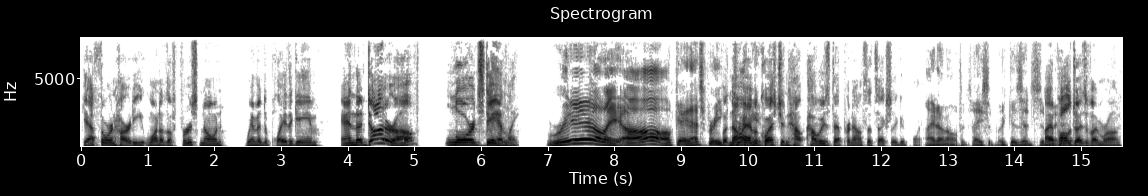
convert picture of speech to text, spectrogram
Gathorn Hardy, one of the first known women to play the game, and the daughter of Lord Stanley. Really? Oh, okay. That's pretty. But now I have a question. How how is that pronounced? That's actually a good point. I don't know if it's Isabel because it's. I apologize if I'm wrong.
